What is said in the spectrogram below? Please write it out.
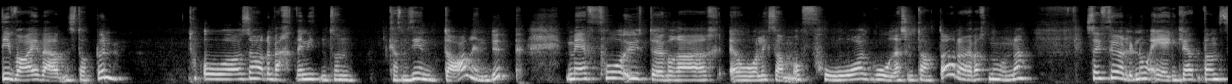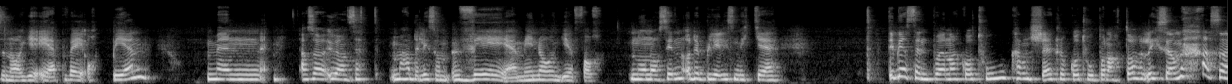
De var i verdenstoppen. Og så har det vært en liten sånn hva skal man si, en dal, en dupp, med få utøvere og, liksom, og få gode resultater. Det har vært noen da. Så jeg føler nå egentlig at Danse-Norge er på vei opp igjen. Men altså, uansett, vi hadde liksom VM i Norge for noen år siden, og det blir liksom ikke Det blir sendt på NRK2 kanskje klokka to på natta. liksom. Altså,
